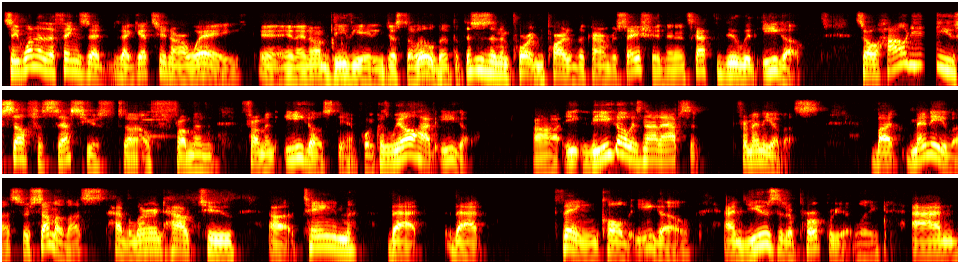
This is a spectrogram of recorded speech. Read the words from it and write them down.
See, one of the things that, that gets in our way, and I know I'm deviating just a little bit, but this is an important part of the conversation, and it's got to do with ego. So, how do you self assess yourself from an, from an ego standpoint? Because we all have ego. Uh, e- the ego is not absent from any of us, but many of us, or some of us, have learned how to uh, tame that, that thing called ego and use it appropriately and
